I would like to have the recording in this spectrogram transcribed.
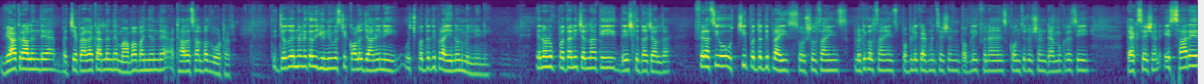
ਵਿਆਹ ਕਰਾ ਲੈਂਦੇ ਆ, ਬੱਚੇ ਪੈਦਾ ਕਰ ਲੈਂਦੇ ਮਾਂ ਬਾਪ ਬਣ ਜਾਂਦੇ ਆ 18 ਸਾਲ ਬਾਅਦ ਵੋਟਰ। ਤੇ ਜਦੋਂ ਇਹਨਾਂ ਨੇ ਕਦੇ ਯੂਨੀਵਰਸਿਟੀ ਕਾਲਜ ਜਾਣੇ ਨਹੀਂ, ਉੱਚ ਪੱਧਰ ਦੀ ਪੜ੍ਹਾਈ ਇਹਨਾਂ ਨੂੰ ਮਿਲਣੀ ਨਹੀਂ। ਇਹਨਾਂ ਨੂੰ ਪਤਾ ਨਹੀਂ ਚੱਲਣਾ ਕਿ ਦੇਸ਼ ਕਿੱਦਾਂ ਚੱਲਦਾ ਫਿਰ ਅਸੀਂ ਉਹ ਉੱਚੀ ਪੱਧਰ ਦੀ ਪੜ੍ਹਾਈ social science political science public administration public finance constitution democracy taxation ਇਹ ਸਾਰੇ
